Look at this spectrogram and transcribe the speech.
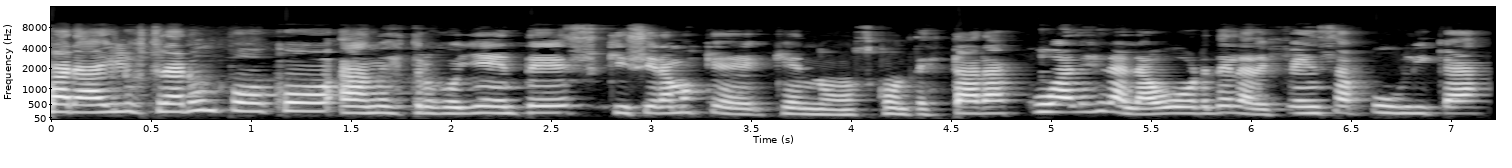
Para ilustrar un poco a nuestros oyentes, quisiéramos que, que nos contestara cuál es la labor de la defensa pública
